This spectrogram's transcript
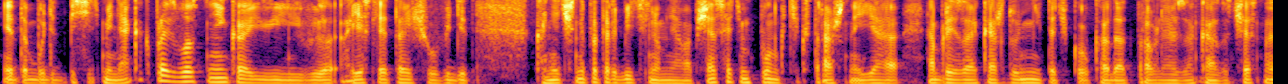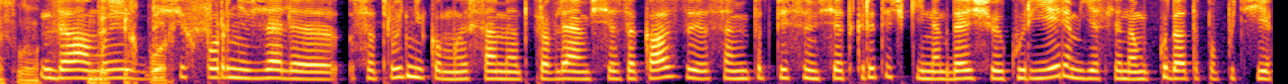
Это будет бесить меня как производственника, и, а если это еще увидит конечный потребитель, у меня вообще с этим пунктик страшный. Я обрезаю каждую ниточку, когда отправляю заказы, честное слово. Да, до мы сих пор. до сих пор не взяли сотрудника, мы сами отправляем все заказы, сами подписываем все открыточки, иногда еще и курьерим, если нам куда-то по пути.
